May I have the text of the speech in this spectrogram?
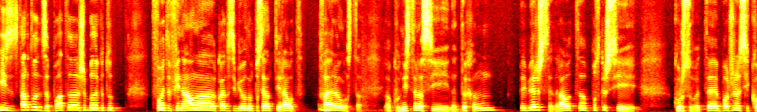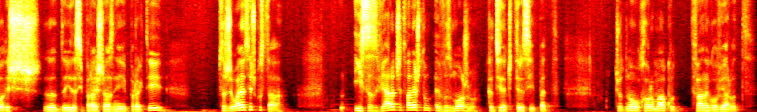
и стартовата заплата ще бъде като твоята финална, която си бил на последната ти работа. Това mm. е реалността. Ако наистина си надъхан, прибираш се работа, пускаш си курсовете, почваш да си кодиш да, и да си правиш разни проекти, с желание всичко става. И с вяра, че това нещо е възможно, като си на 45. Защото много хора малко това не го вярват,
